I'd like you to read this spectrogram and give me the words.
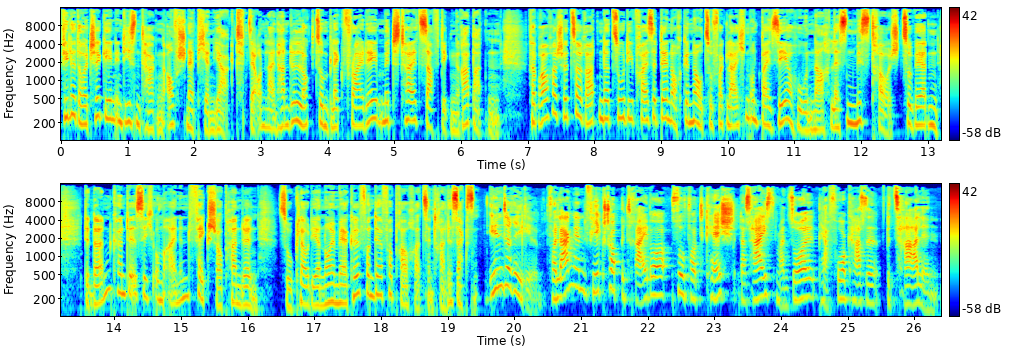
Viele Deutsche gehen in diesen Tagen auf Schnäppchenjagd. Der Onlinehandel lockt zum Black Friday mit teils saftigen Rabatten. Verbraucherschützer raten dazu, die Preise dennoch genau zu vergleichen und bei sehr hohen Nachlässen misstrauisch zu werden. Denn dann könnte es sich um einen Fake-Shop handeln, so Claudia Neumerkel von der Verbraucherzentrale Sachsen. In der Regel verlangen Fake-Shop-Betreiber sofort Cash. Das heißt, man soll per Vorkasse bezahlen.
